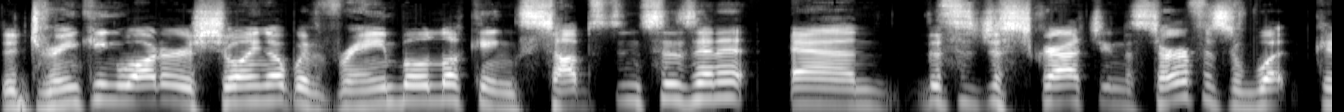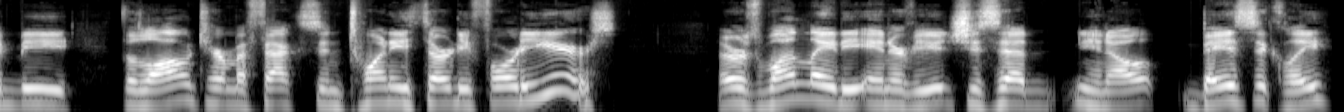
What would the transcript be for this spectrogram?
The drinking water is showing up with rainbow looking substances in it. And this is just scratching the surface of what could be the long term effects in 20, 30, 40 years. There was one lady interviewed. She said, you know, basically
